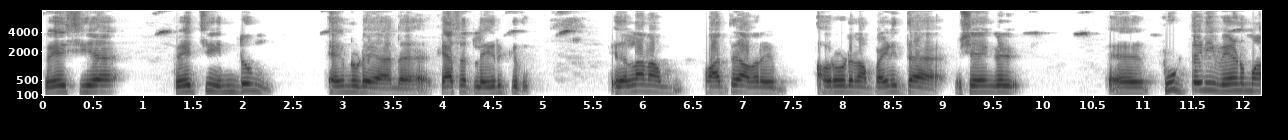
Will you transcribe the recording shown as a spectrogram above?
பேசிய பேச்சு இன்றும் என்னுடைய அந்த கேசட்டில் இருக்குது. இதெல்லாம் நாம் பார்த்து அவரை அவரோடு நாம் பயணித்த விஷயங்கள் கூட்டணி வேணுமா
